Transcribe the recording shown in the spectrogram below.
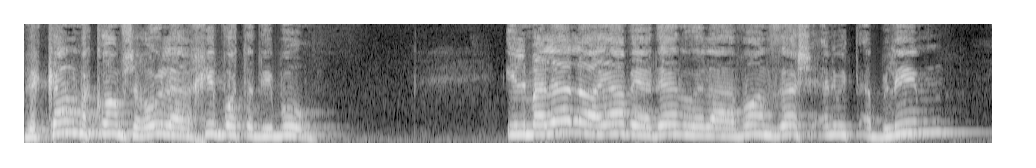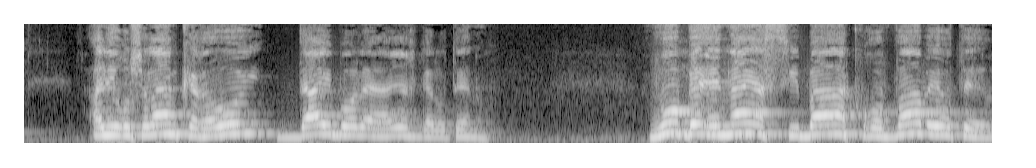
וכאן מקום שראוי להרחיב בו את הדיבור. אלמלא לא היה בידינו אלא עוון זה שאין מתאבלים על ירושלים כראוי, די בו להעריך גלותנו. והוא בעיניי הסיבה הקרובה ביותר,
